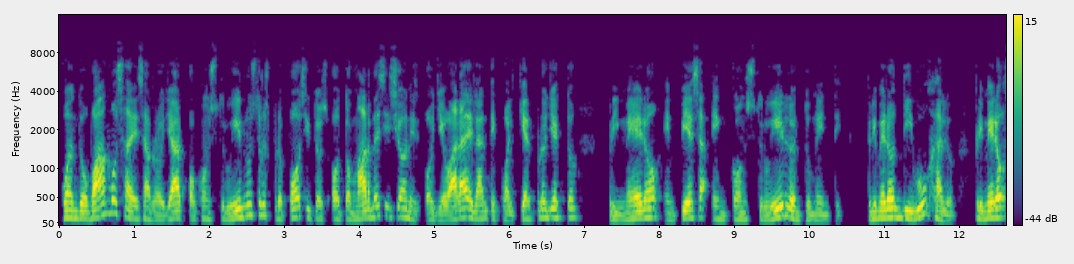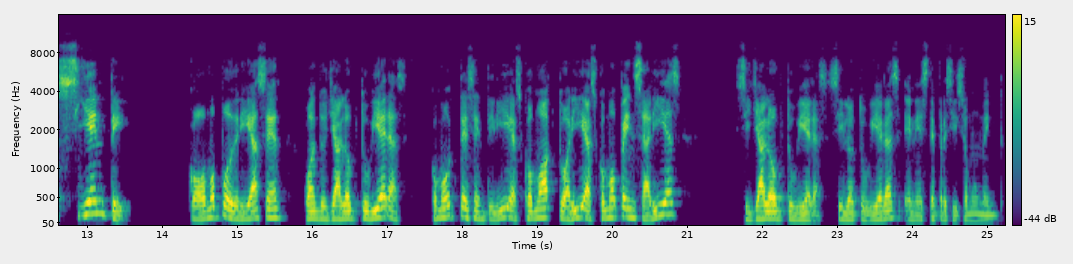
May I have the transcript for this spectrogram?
cuando vamos a desarrollar o construir nuestros propósitos o tomar decisiones o llevar adelante cualquier proyecto, primero empieza en construirlo en tu mente. Primero dibújalo, primero siente cómo podría ser cuando ya lo obtuvieras, cómo te sentirías, cómo actuarías, cómo pensarías si ya lo obtuvieras, si lo tuvieras en este preciso momento.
